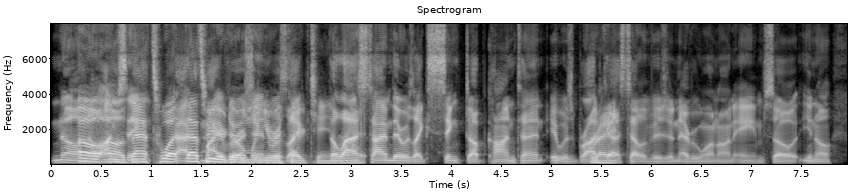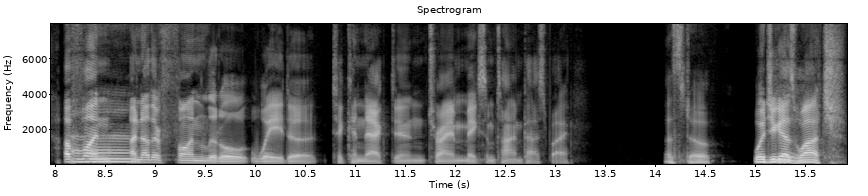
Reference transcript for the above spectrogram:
No, Oh, no, I'm oh, saying that's what- back- that's what you were doing when you were was, like, 13, The last time there was like synced up content, it was broadcast television, everyone on AIM. So you know, a fun, Uh. another fun little way to to connect and try and make some time pass by. That's dope. What'd you guys Yeah. watch?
